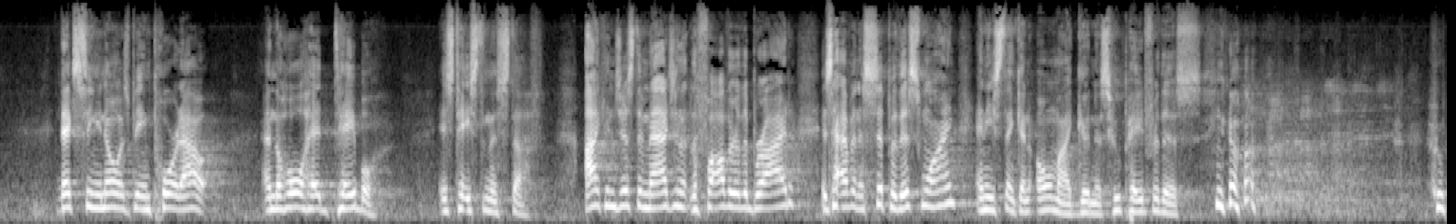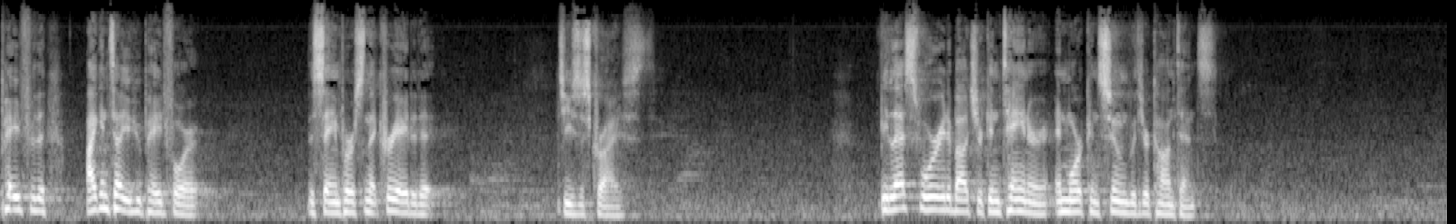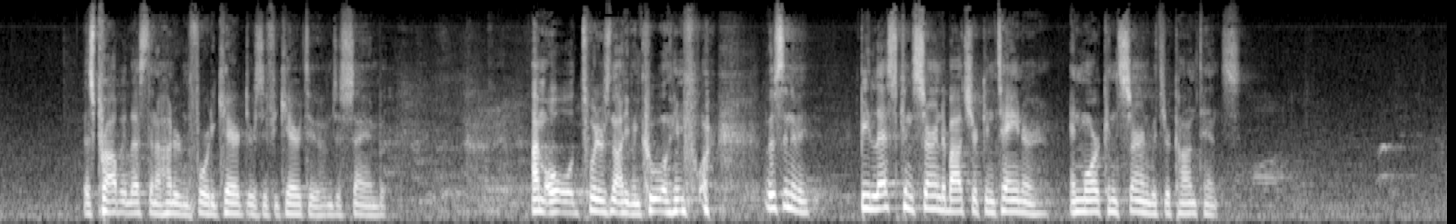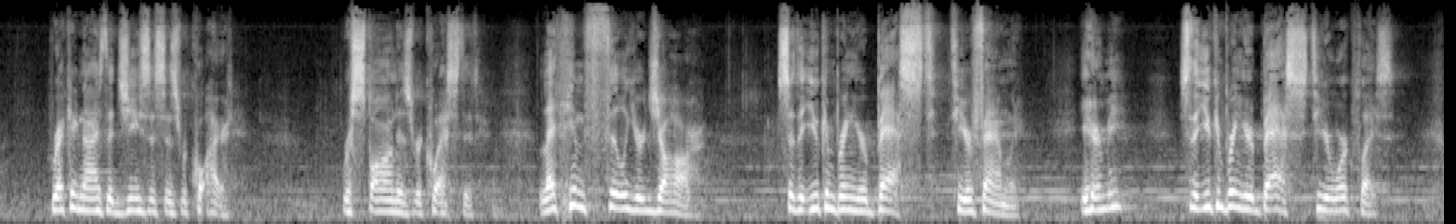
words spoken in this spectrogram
Next thing you know, it's being poured out and the whole head table is tasting this stuff. I can just imagine that the father of the bride is having a sip of this wine and he's thinking, oh my goodness, who paid for this? You know? who paid for this? I can tell you who paid for it. The same person that created it Jesus Christ. Be less worried about your container and more consumed with your contents. That's probably less than 140 characters if you care to. I'm just saying, but I'm old. Twitter's not even cool anymore. Listen to me. Be less concerned about your container and more concerned with your contents. Recognize that Jesus is required. Respond as requested. Let Him fill your jar so that you can bring your best to your family. You hear me? So that you can bring your best to your workplace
